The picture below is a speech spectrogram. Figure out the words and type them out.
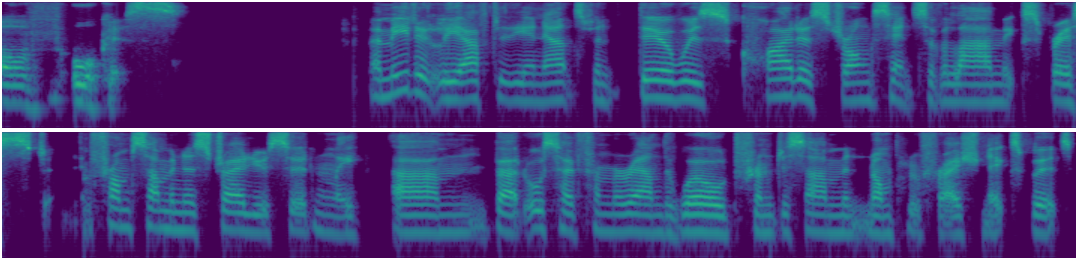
of AUKUS? Immediately after the announcement, there was quite a strong sense of alarm expressed from some in Australia, certainly, um, but also from around the world, from disarmament non-proliferation experts.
